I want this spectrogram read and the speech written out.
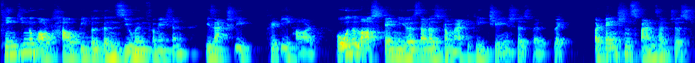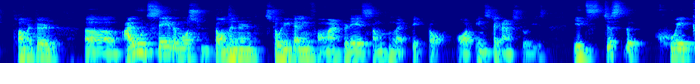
Thinking about how people consume information is actually pretty hard. Over the last 10 years, that has dramatically changed as well. Like attention spans have just plummeted. Uh, I would say the most dominant storytelling format today is something like TikTok or Instagram stories. It's just the quick,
